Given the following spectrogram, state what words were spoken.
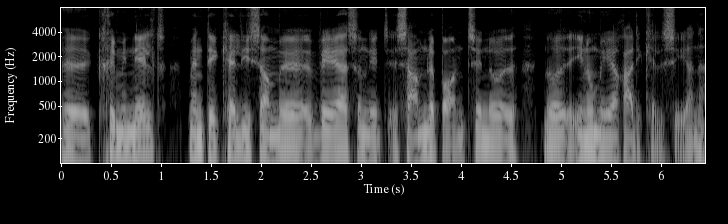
øh, kriminelt, men det kan ligesom øh, være sådan et samlebånd til noget, noget endnu mere radikaliserende.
